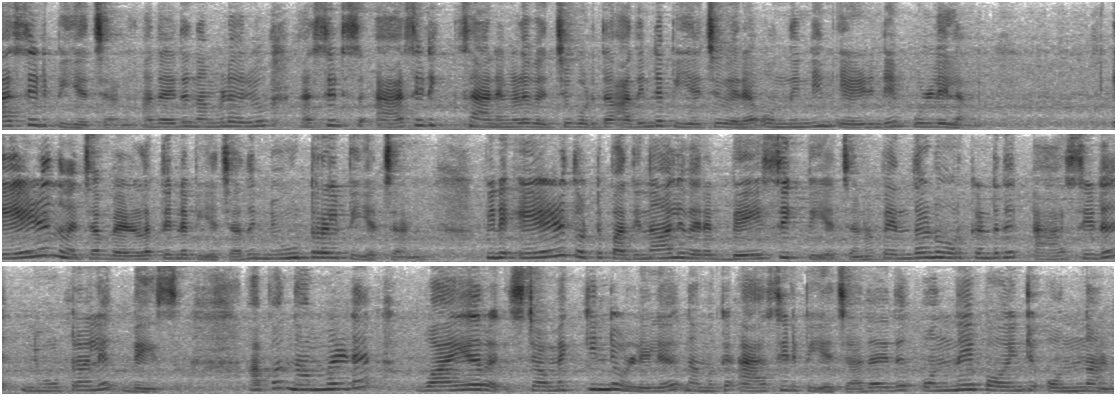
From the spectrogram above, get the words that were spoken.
ആസിഡ് പി എച്ച് ആണ്. അതായത് നമ്മളൊരു ആസിഡ്സ് ആസിഡിക് സാധനങ്ങൾ വെച്ച് കൊടുത്താൽ അതിന്റെ പി എച്ച് വരെ ഒന്നിന്റെയും ഏഴിന്റെയും ഉള്ളിലാണ്. ഏഴ് എന്ന് വെച്ചാൽ വെള്ളത്തിന്റെ പി എച്ച് അത് ന്യൂട്രൽ പി എച്ച് ആണ്. പിന്നെ ഏഴ് തൊട്ട് പതിനാല് വരെ ബേസിക് പി എച്ച് ആണ്. അപ്പോൾ എന്താണ് ഓർക്കേണ്ടത്? ആസിഡ് ന്യൂട്രൽ ബേസ് അപ്പോൾ നമ്മളുടെ വയറ് സ്റ്റൊമക്കിന്റെ ഉള്ളിൽ നമുക്ക് ആസിഡ് പി എച്ച് അതായത് ഒന്നേ പോയിന്റ് ഒന്നാണ്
